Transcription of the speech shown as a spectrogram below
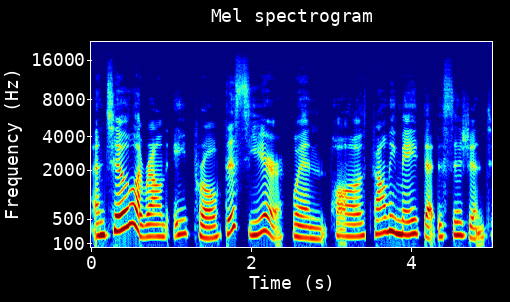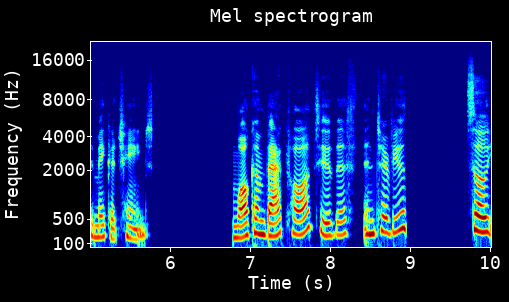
until around April this year when Paul finally made that decision to make a change. Welcome back, Paul, to this interview. So,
